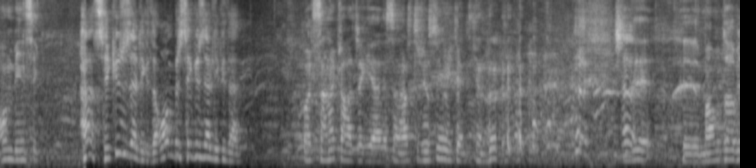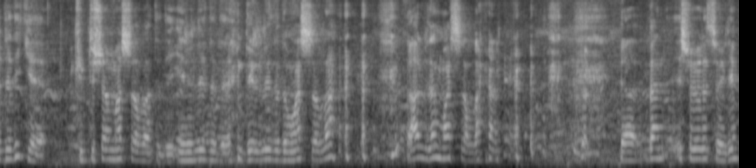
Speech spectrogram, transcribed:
10.008. Ha 852'de 11.852'de. Bak sana kalacak yani sen artırıyorsun ya kendi kendine. Şimdi e, Mahmut abi dedi ki küp düşen maşallah dedi, irili dedi, dirili dedi maşallah. Harbiden maşallah yani. ya ben şöyle söyleyeyim,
